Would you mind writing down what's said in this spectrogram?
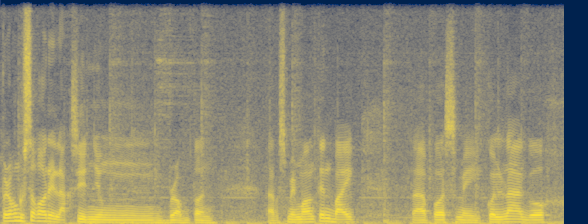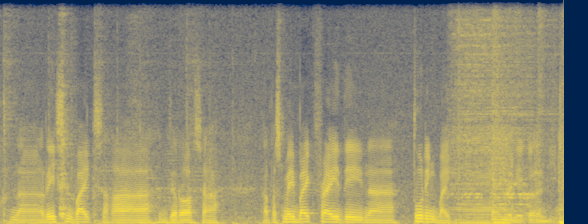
Pero kung gusto ko relax, yun yung Brompton. Tapos may mountain bike, tapos may Colnago na racing bike, saka De Rosa. Tapos may Bike Friday na touring bike. Lagay ko na dito.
